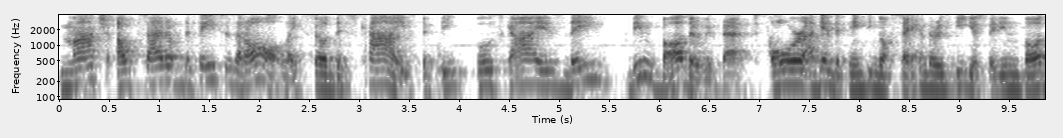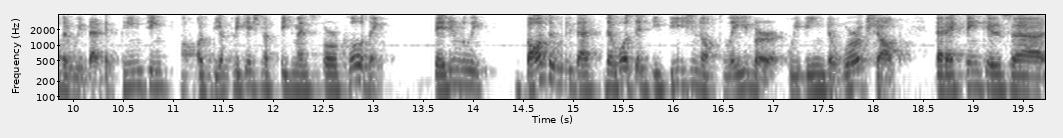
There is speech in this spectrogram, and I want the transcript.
much outside of the faces at all. Like, so the skies, the big blue skies, they didn't bother with that. Or again, the painting of secondary figures, they didn't bother with that. The painting of the application of pigments for clothing, they didn't really bother with that. There was a division of labor within the workshop that I think is uh,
